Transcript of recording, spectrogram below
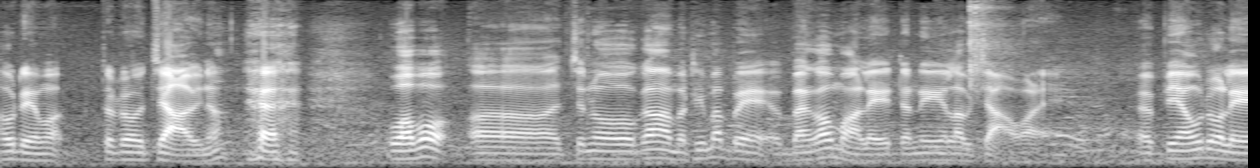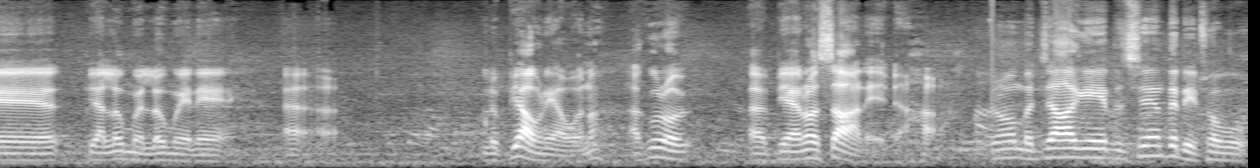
ဟုတ်တယ်မတော်တော်ကြာပြီနော် ဟိုပါပေါ့အာကျွန်တော်ကမထေမပဲဘန်ကောက်မှာလည်းတနေ့လောက်ကြာသွားတယ်အဲပြန်ဦးတော့လည်းပြန်လုံမယ်လုံမယ်နဲ့အဲလိုပြောက်နေတာပေါ့နော်အခုတော့အဲပြန်တော့စနေဗျဟာကျွန်တော်မကြခင်သချင်းအသစ်တွေထွက်ဖို့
